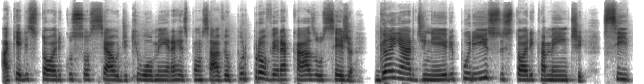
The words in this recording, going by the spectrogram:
aquele histórico social de que o homem era responsável por prover a casa, ou seja, ganhar dinheiro, e por isso, historicamente, se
